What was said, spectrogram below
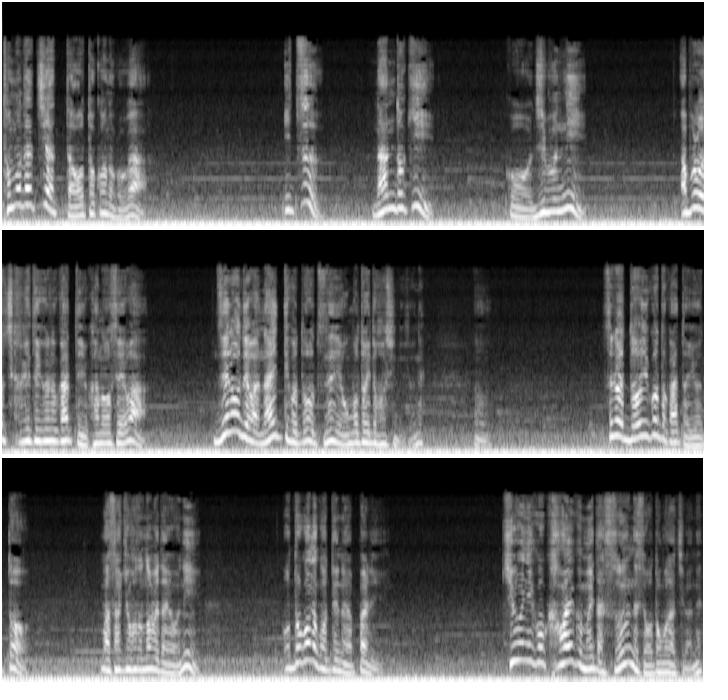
友達やった男の子が、いつ、何時、こう、自分にアプローチかけてくるかっていう可能性は、ゼロではないってことを常に思っといてほしいんですよね。うん。それはどういうことかというと、まあ先ほど述べたように、男の子っていうのはやっぱり、急にこう可愛く見えたりするんですよ、お友達がね。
